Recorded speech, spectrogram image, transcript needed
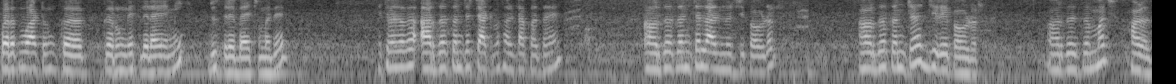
परत वाटून क करून घेतलेलं आहे मी दुसऱ्या बॅचमध्ये त्याच्यामध्ये बघा अर्धा चमचा चाट मसाला टाकत आहे. अर्धा चमचा लाल मिरची पावडर. अर्धा चमचा जिरे पावडर. अर्धा चम्मच हळद.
